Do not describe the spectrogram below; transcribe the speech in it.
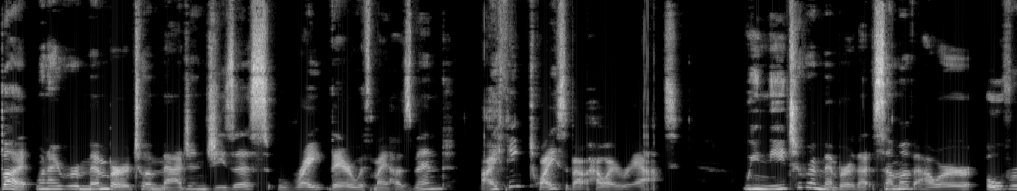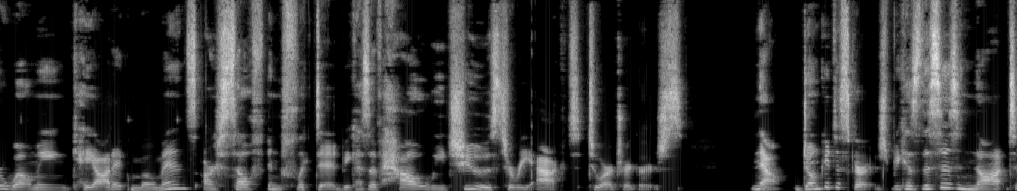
But when I remember to imagine Jesus right there with my husband, I think twice about how I react. We need to remember that some of our overwhelming, chaotic moments are self inflicted because of how we choose to react to our triggers. Now, don't get discouraged because this is not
